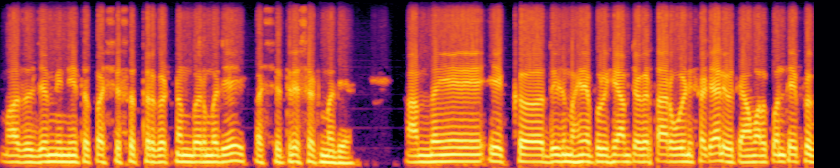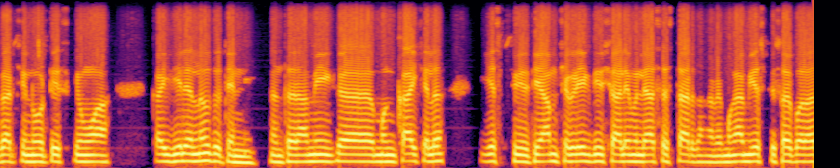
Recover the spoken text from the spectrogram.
माझं जमीन इथं पाचशे सत्तर गट नंबरमध्ये आहे पाचशे त्रेसष्टमध्ये आहे. आम्ही एक दीड महिन्यापूर्वी हे आमच्याकडे तार ओढणीसाठी आले होते. आम्हाला कोणत्याही प्रकारची नोटीस किंवा काही दिलेलं नव्हतं त्यांनी. नंतर आम्ही मग काय केलं? एस पी ते आमच्याकडे एक दिवशी आले म्हणजे असंच तार जाणार मग आम्ही एस पी साहेबाला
